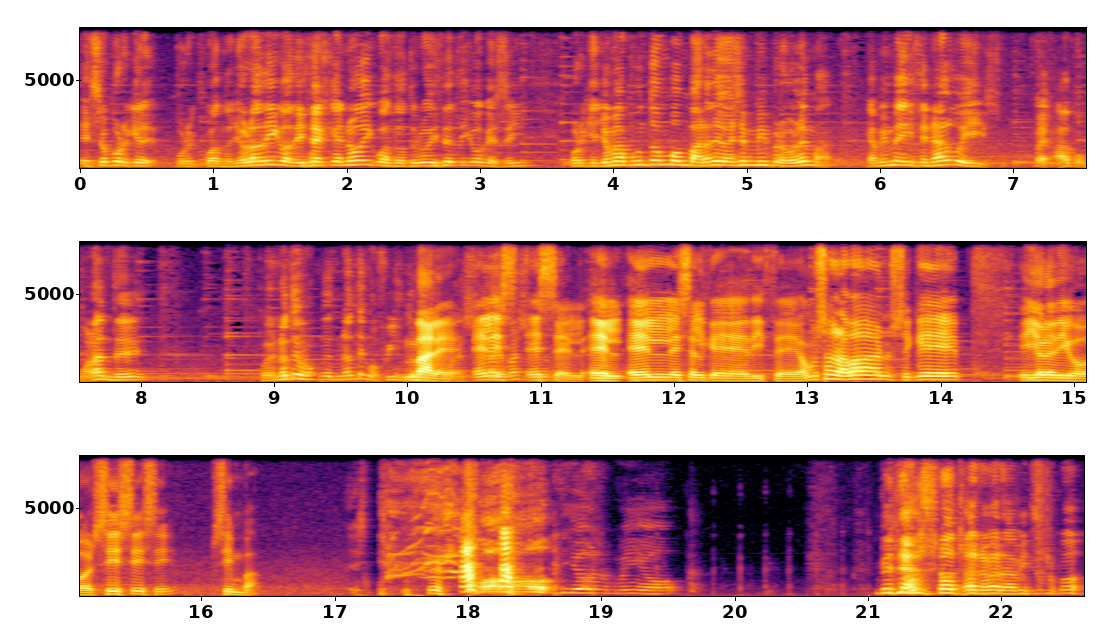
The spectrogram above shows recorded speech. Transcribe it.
Eso porque, porque cuando yo lo digo dices que no y cuando tú lo dices digo que sí. Porque yo me apunto a un bombardeo, ese es mi problema. Que a mí me dicen algo y. Venga, pues para adelante. Pues no tengo, no tengo filtro. Vale, además. él es, Además, es no- él, él, él es el que dice, vamos a grabar, no sé qué. Y yo le digo, sí, sí, sí, Simba. ¡Oh, Dios mío! Vete al sótano ahora mismo.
